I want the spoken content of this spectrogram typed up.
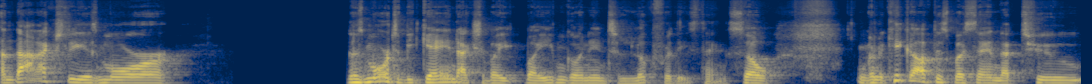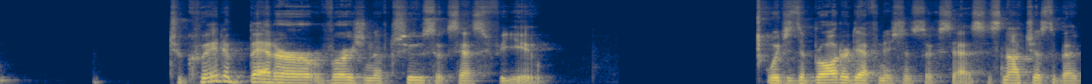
And that actually is more. There's more to be gained actually by by even going in to look for these things. So, I'm going to kick off this by saying that to to create a better version of true success for you, which is a broader definition of success. It's not just about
